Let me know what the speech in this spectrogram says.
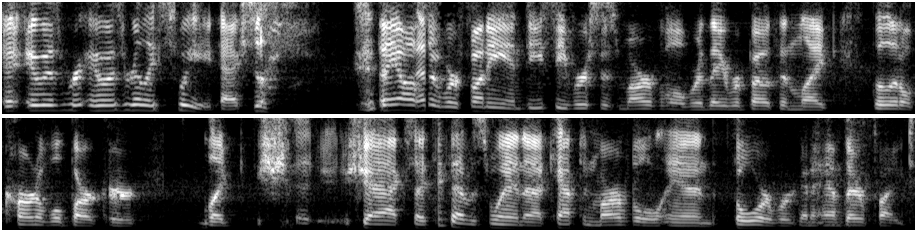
It, it was re- it was really sweet, actually. they also were funny in DC versus Marvel, where they were both in like the little carnival barker, like sh- shacks. I think that was when uh, Captain Marvel and Thor were going to have their fight.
